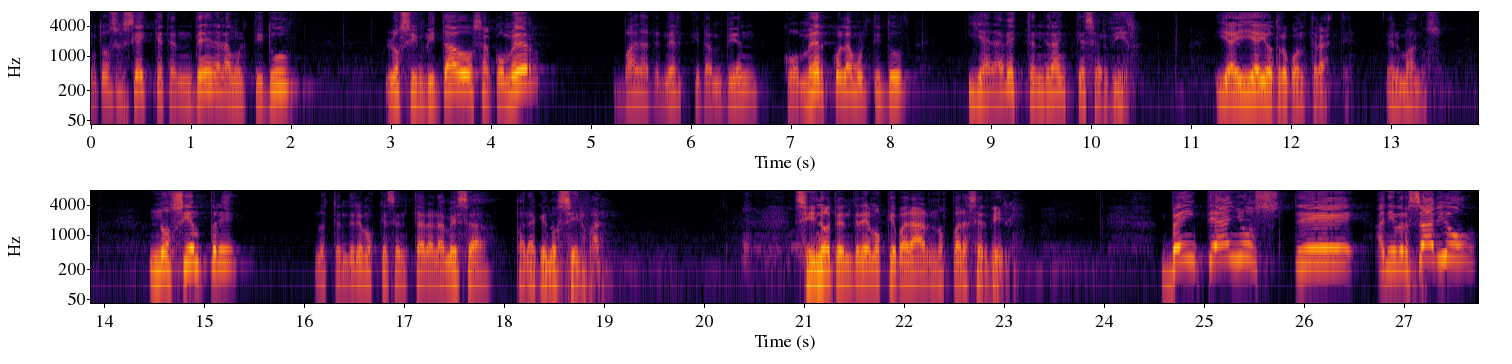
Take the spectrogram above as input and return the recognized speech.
Entonces, si hay que atender a la multitud, los invitados a comer van a tener que también comer con la multitud y a la vez tendrán que servir. Y ahí hay otro contraste, hermanos. No siempre nos tendremos que sentar a la mesa para que nos sirvan, sino tendremos que pararnos para servir. 20 años de aniversario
